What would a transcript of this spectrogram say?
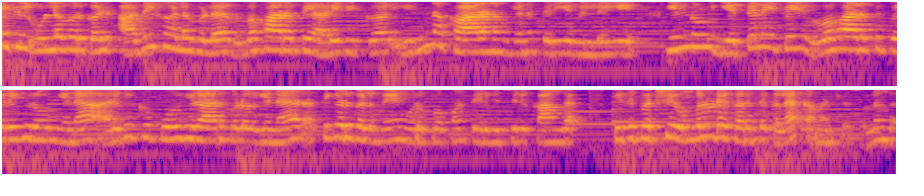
உலகில் உள்ளவர்கள் அதிக அளவுல விவகாரத்தை அறிவிக்க என்ன காரணம் என தெரியவில்லையே. இன்னும் எத்தனை பேர் விவகாரத்து பெறுகிறோம் என அறிவிக்க போகிறார்களோ என ரசிகர்களுமே ஒரு பக்கம் தெரிவிச்சிருக்காங்க. இது பற்றி உங்களுடைய கருத்துக்களை கமெண்ட்ல சொல்லுங்க.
